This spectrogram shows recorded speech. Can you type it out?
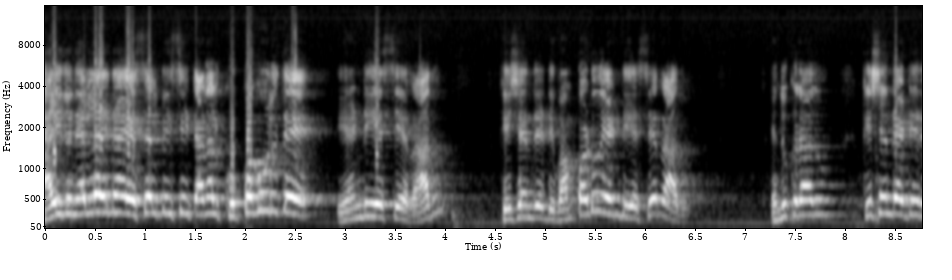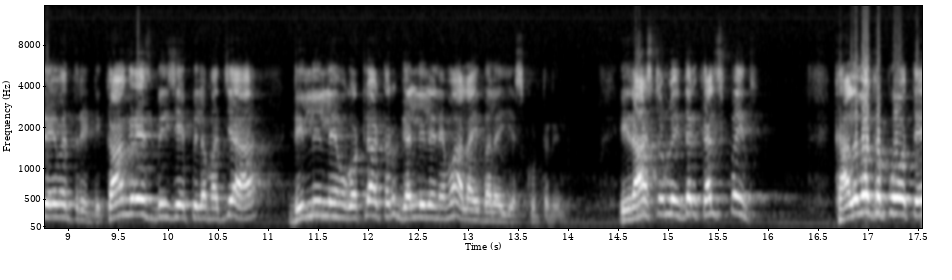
ఐదు నెలలైనా ఎస్ఎల్బిసి టనల్ కుప్పగూలితే ఎన్డీఎస్ఏ రాదు. కిషన్ రెడ్డి పంపడు ఎన్డీఎస్ఏ రాదు. ఎందుకు రాదు? కిషన్ రెడ్డి రేవంత్ రెడ్డి కాంగ్రెస్ బీజేపీల మధ్య ఢిల్లీలోనేమో కొట్లాడతారు గల్లీలోనేమో అలాయి బలాయి చేసుకుంటారు వీళ్ళు. ఈ రాష్ట్రంలో ఇద్దరు కలిసిపోయింది కలవకపోతే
